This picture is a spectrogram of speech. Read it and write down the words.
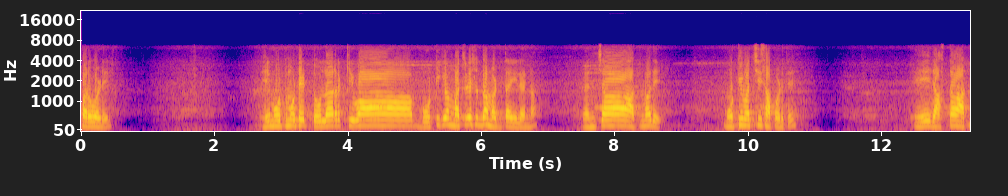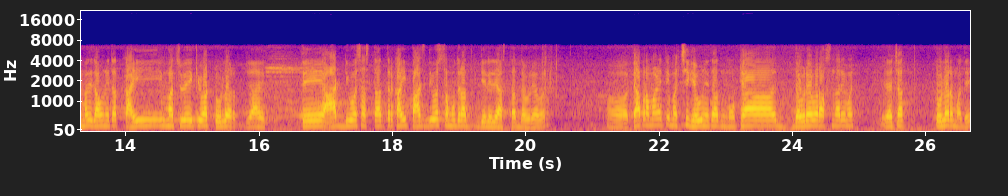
परवडेल. हे मोठमोठे टोलर किंवा बोटी किंवा मचवे सुद्धा म्हणता येईल यांना. यांच्या आतमध्ये मोठी मच्छी सापडते. हे जास्त आतमध्ये जाऊन येतात. काही मचवे किंवा टोलर जे आहेत ते आठ दिवस असतात तर काही पाच दिवस समुद्रात गेलेले असतात दौऱ्यावर. त्याप्रमाणे ते मच्छी घेऊन येतात. मोठ्या दौऱ्यावर असणारे म याच्यात टोलरमध्ये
